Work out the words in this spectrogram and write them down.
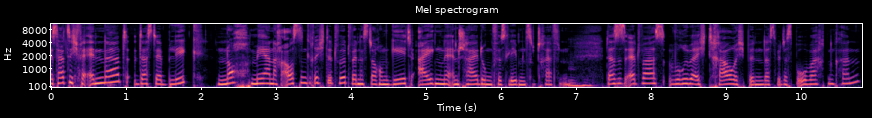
es hat sich verändert, dass der Blick noch mehr nach außen gerichtet wird, wenn es darum geht, eigene Entscheidungen fürs Leben zu treffen. Mhm. Das ist etwas, worüber ich traurig bin, dass wir das beobachten können.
